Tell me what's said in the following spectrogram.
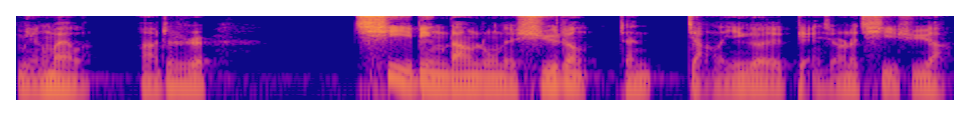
明白了啊，这是气病当中的虚症，真。讲了一个典型的气虚啊，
